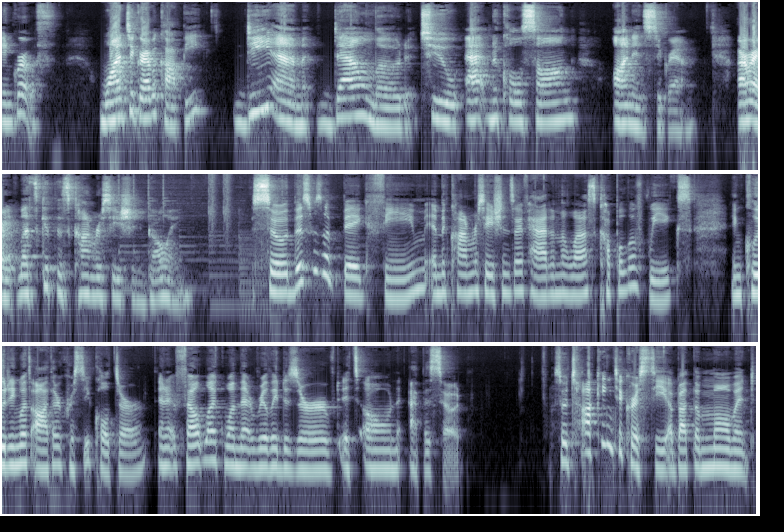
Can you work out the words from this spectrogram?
and growth. Want to grab a copy? DM download to at Nicole Tsong on Instagram. All right, let's get this conversation going. So, this was a big theme in the conversations I've had in the last couple of weeks, including with author Kristi Coulter, and it felt like one that really deserved its own episode. So, talking to Kristi about the moment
